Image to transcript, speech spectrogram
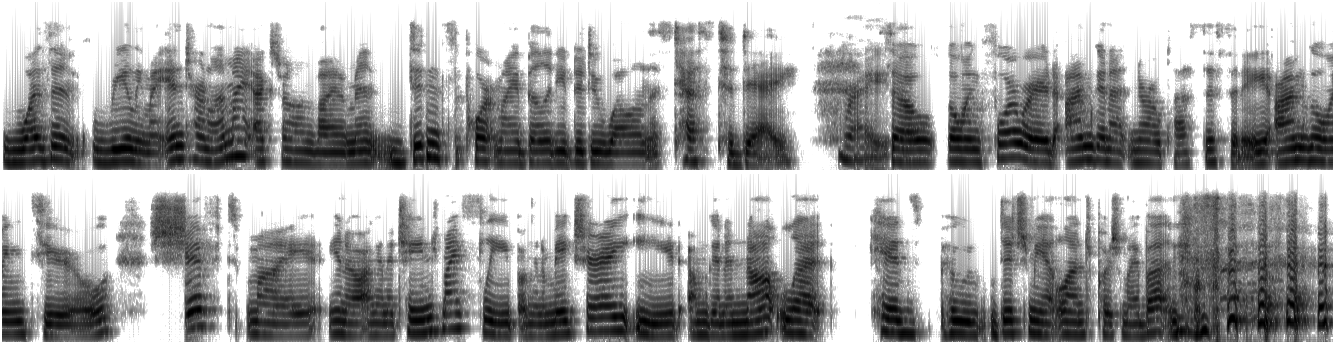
wasn't really my internal and my external environment didn't support my ability to do well on this test today. Right. So going forward, I'm going to neuroplasticity. I'm going to shift my, you know, I'm going to change my sleep. I'm going to make sure I eat. I'm going to not let kids who ditch me at lunch push my buttons.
